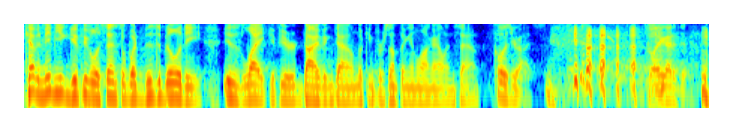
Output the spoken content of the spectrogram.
Kevin, maybe you can give people a sense of what visibility is like if you're diving down looking for something in Long Island Sound. Close your eyes. That's all you got to do.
